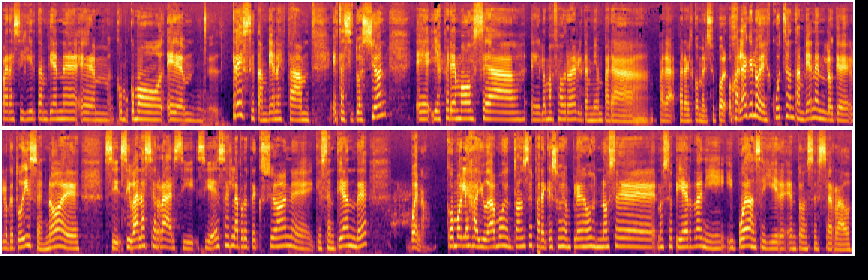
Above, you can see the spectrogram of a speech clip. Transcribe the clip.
para seguir también em, como, em, crece también esta, esta situación y esperemos sea lo más favorable también para, para, para el comercio. Ojalá que lo escuchen también en lo que, lo que tú dices, ¿no? si, si van a cerrar, si, si esa es la protección eh, que se entiende. Bueno, ¿cómo les ayudamos entonces para que esos empleos no se, no se pierdan y, y puedan seguir entonces cerrados?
